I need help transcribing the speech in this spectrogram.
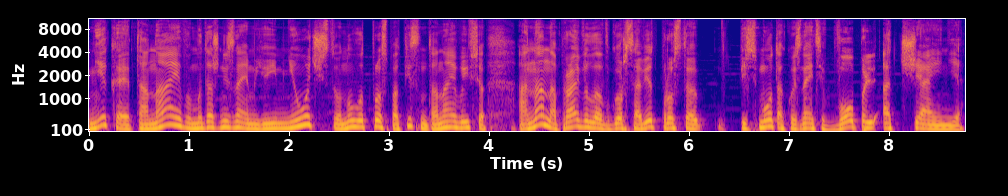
некая Танаева, мы даже не знаем ее имени, отчество, ну вот просто подписано Танаева и все. Она направила в горсовет просто письмо такое, знаете, вопль отчаяния.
